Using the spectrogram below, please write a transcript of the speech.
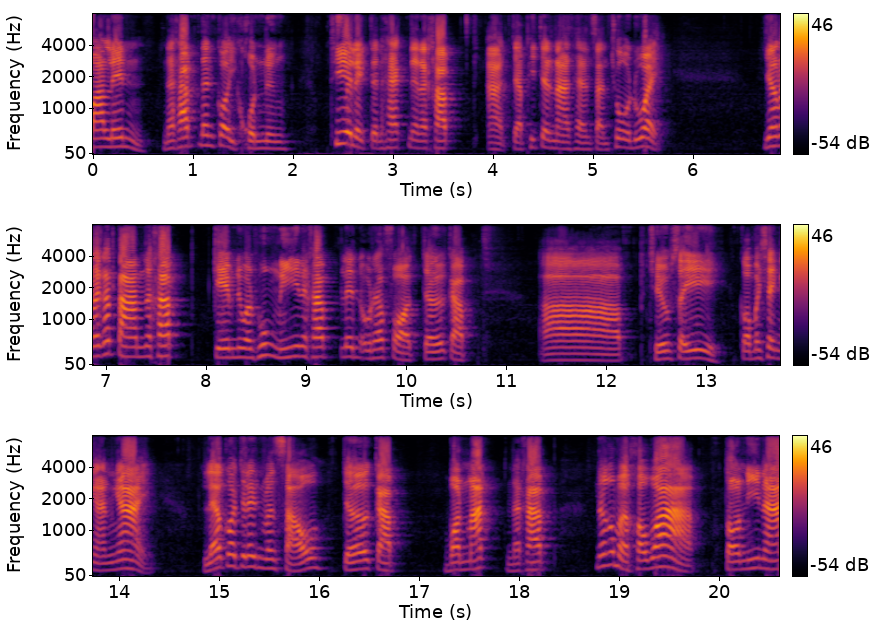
มาเลนนะครับ นั่นก็อีกคนหนึ่งที่เอเล็กเทนแฮกเนี่ยนะครับ อาจจะพิจารณาแทนซันโชด้วย อย่างไรก็ตามนะครับ เกมในวันพรุ่งนี้นะครับ เล่นโอทัฟฟอร์ดเจอกับเชลซีก็ไม่ใช่งานง่าย แล้วก็จะเล่นวันเสาร์เจอกับบอลมัดนะครับนั่นก็หมายความว่าตอนนี้นะ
